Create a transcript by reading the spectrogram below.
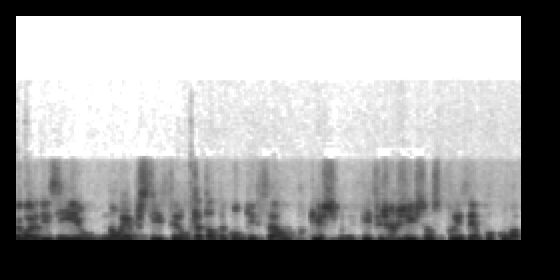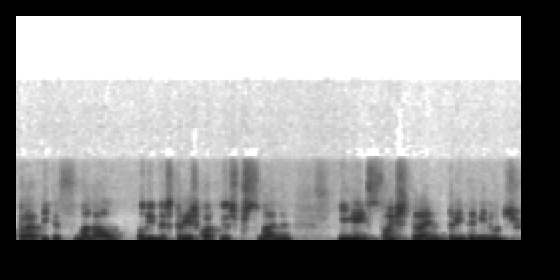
Agora, dizia eu, não é preciso ser um de alta competição, porque estes benefícios registram-se, por exemplo, com uma prática semanal, ali nas 3, 4 vezes por semana, e em sessões de treino de 30 minutos.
